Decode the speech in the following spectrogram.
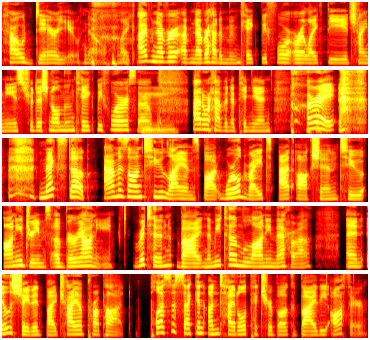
How dare you? No. like I've never I've never had a mooncake before or like the Chinese traditional mooncake before, so Mm, I don't have an opinion. All right. Next up, Amazon Two Lions bought world rights at auction to Ani Dreams of Biryani, written by Namita Moolani Mehra and illustrated by Chaya Prapat, plus a second untitled picture book by the author.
